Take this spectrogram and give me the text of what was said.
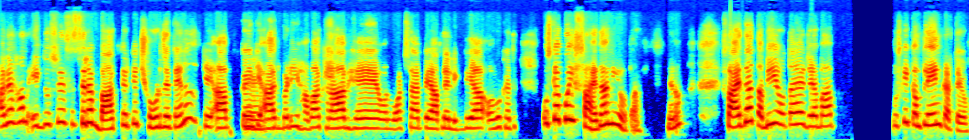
अगर हम एक दूसरे से सिर्फ़ बात करके छोड़ देते हैं ना कि आप कहें कि हम्म। आज बड़ी हवा खराब है और व्हाट्सएप पे आपने लिख दिया और वो कहते उसका कोई फ़ायदा नहीं होता यू नो फ़ायदा तभी होता है जब आप उसकी कंप्लेन करते हो।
